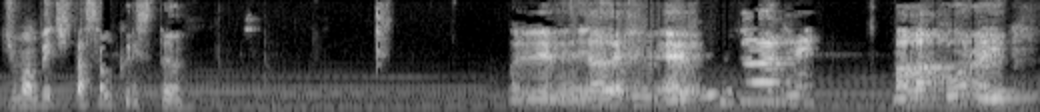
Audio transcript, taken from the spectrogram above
de uma meditação cristã. Olha, é verdade, é verdade, hein? Uma lacuna aí.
